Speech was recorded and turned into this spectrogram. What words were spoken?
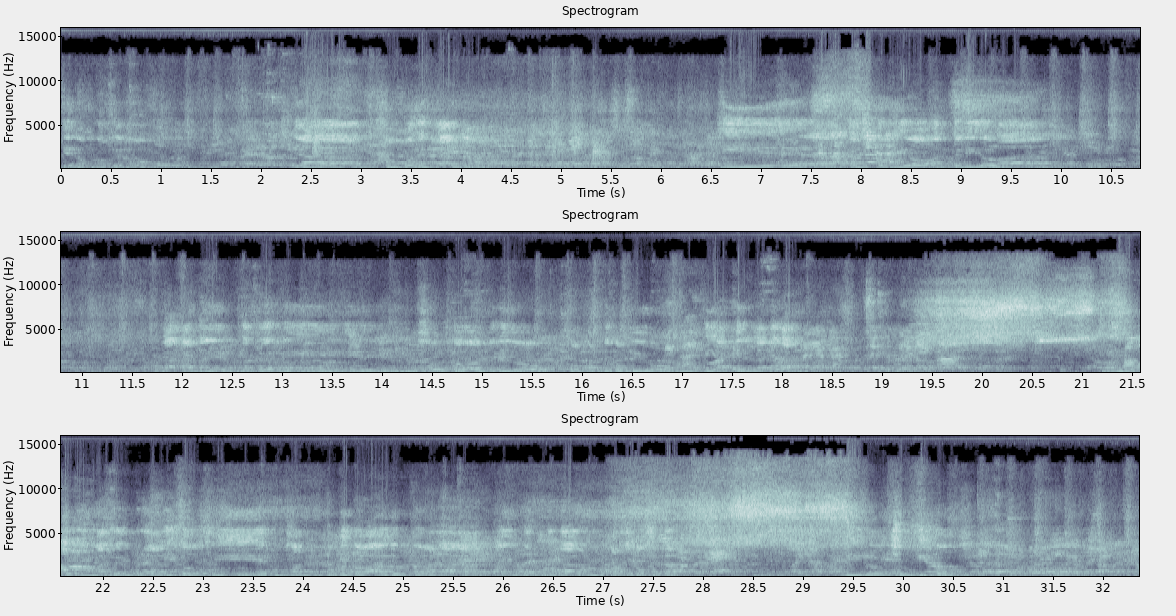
que nos conocemos ya son 40 años. Y eh, han tenido, han tenido la, la gana y el placer y, sobre todo han querido compartir conmigo un día aquí en la quedada y nos y los chunguitos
